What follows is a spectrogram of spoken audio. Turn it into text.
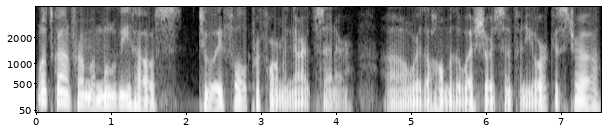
Well, it's gone from a movie house to a full performing arts center. Uh, we're the home of the West Shore Symphony Orchestra,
